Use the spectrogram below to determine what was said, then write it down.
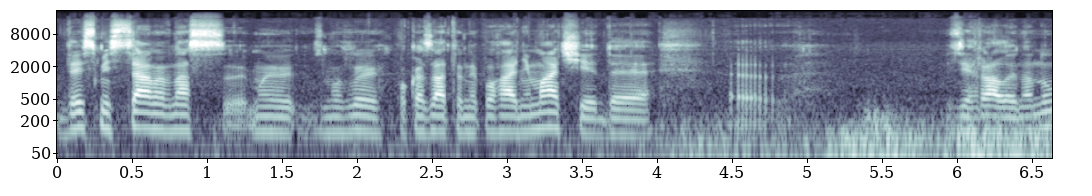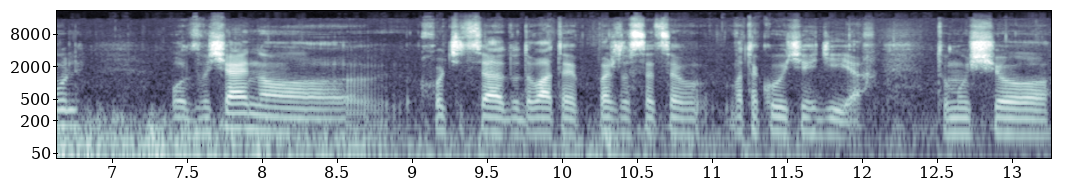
Десь місцями в нас ми змогли показати непогані матчі, де зіграли на нуль. От, звичайно, хочеться додавати перш за все це в атакуючих діях, тому що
